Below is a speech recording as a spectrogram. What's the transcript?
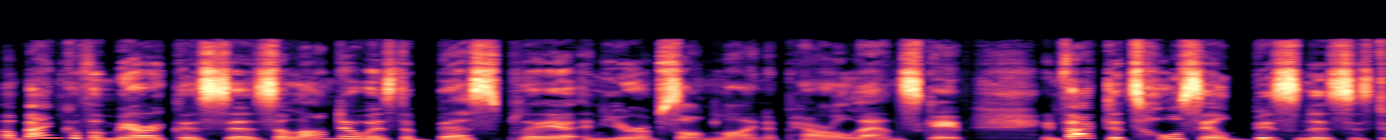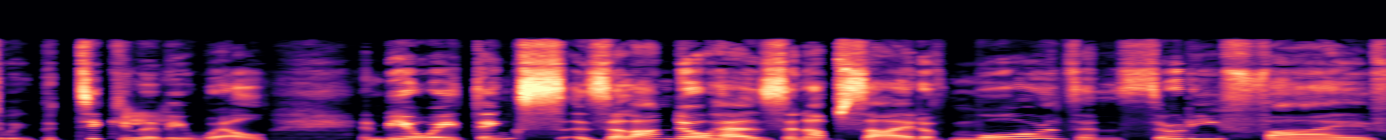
Now, Bank of America says Zalando is the best player in Europe's online apparel landscape. In fact, its wholesale business is doing particularly well, and BOA thinks Zalando has an upside of more than 35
